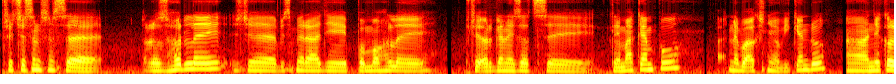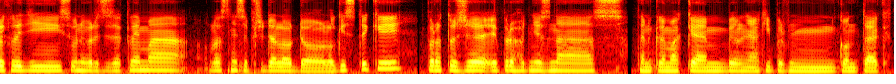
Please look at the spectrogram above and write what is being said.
Před časem jsme se rozhodli, že bychom rádi pomohli při organizaci klimakempu nebo akčního víkendu a několik lidí z Univerzity za klima vlastně se přidalo do logistiky, protože i pro hodně z nás ten klimakem byl nějaký první kontakt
